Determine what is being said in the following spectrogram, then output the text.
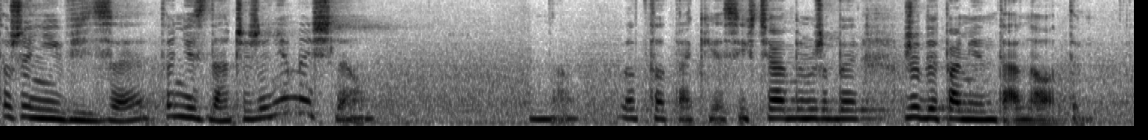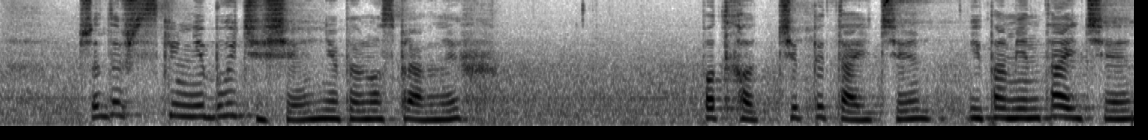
to, że nie widzę, to nie znaczy, że nie myślę. No, no to tak jest i chciałabym, żeby, żeby pamiętano o tym. Przede wszystkim nie bójcie się niepełnosprawnych. Podchodźcie, pytajcie i pamiętajcie,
